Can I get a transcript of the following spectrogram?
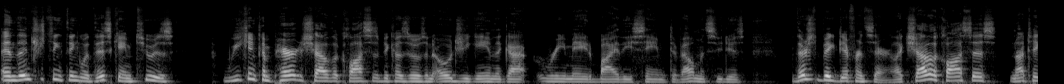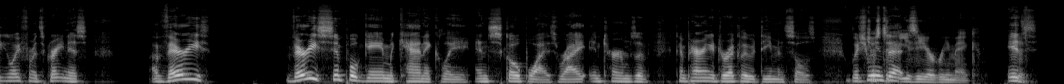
And the interesting thing with this game too is we can compare it to Shadow of the Colossus because it was an OG game that got remade by these same development studios. There's a big difference there. Like Shadow of the Colossus, not taking away from its greatness, a very very simple game mechanically and scope wise, right? In terms of comparing it directly with Demon Souls, which Just means an easier remake. It's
